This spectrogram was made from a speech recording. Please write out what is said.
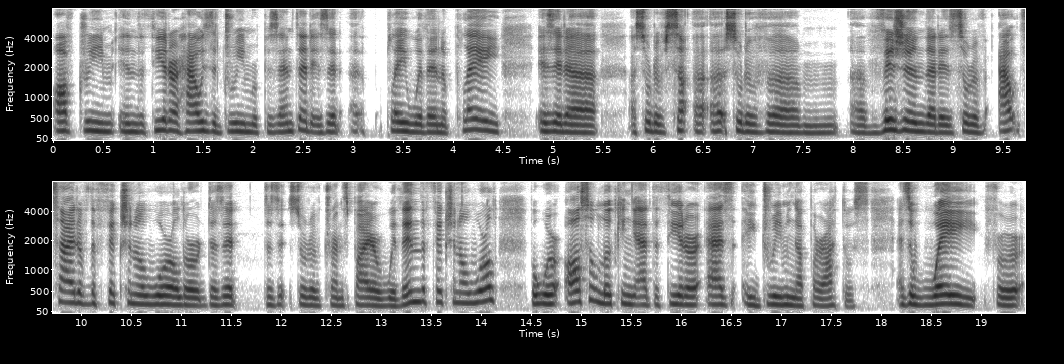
of dream in the theater. How is the dream represented? Is it a play within a play? Is it a, a sort of a, a sort of um, a vision that is sort of outside of the fictional world, or does it does it sort of transpire within the fictional world? But we're also looking at the theater as a dreaming apparatus, as a way for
